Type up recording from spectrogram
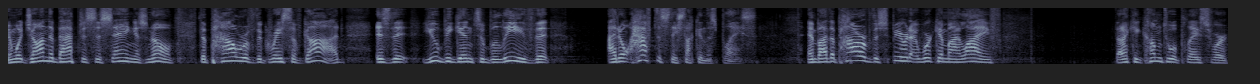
And what John the Baptist is saying is no, the power of the grace of God is that you begin to believe that I don't have to stay stuck in this place. And by the power of the Spirit at work in my life, that I can come to a place where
